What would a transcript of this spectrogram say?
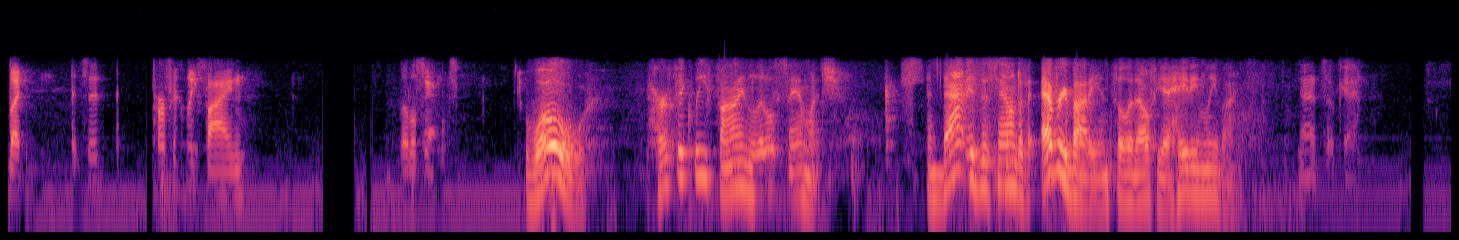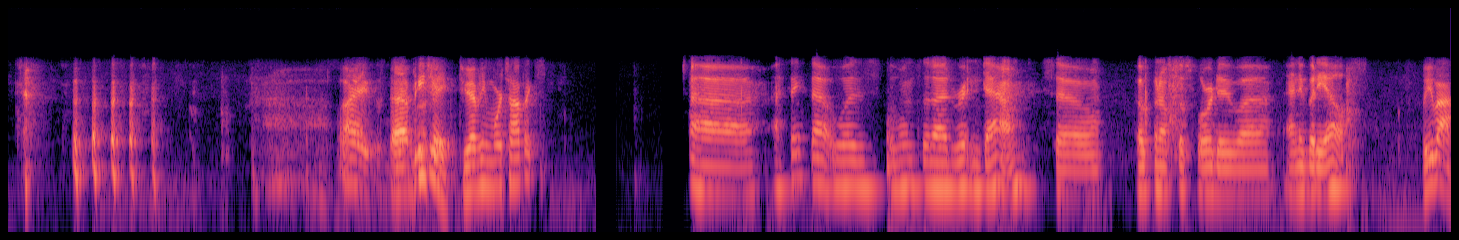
But it's a perfectly fine little sandwich. Whoa. Perfectly fine little sandwich. And that is the sound of everybody in Philadelphia hating Levi. That's okay. All right, uh, BJ, do you have any more topics? Uh, I think that was the ones that I'd written down. So open up the floor to uh, anybody else. Levi.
